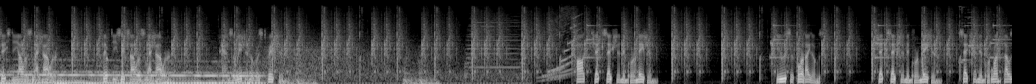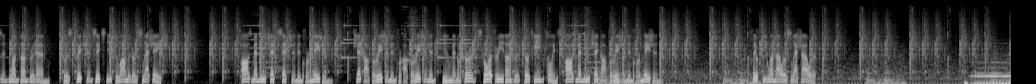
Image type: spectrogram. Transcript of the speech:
60 hours slash hour. 56 hours slash hour. Cancellation of restriction. Pause check section information. Use support items. Check section information. Section info 1100 M. Restriction 60 kilometers slash H. Pause menu check section information. Check operation info operation human occurrence score 313 points. Pause menu check operation information. 51 hours slash hour.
